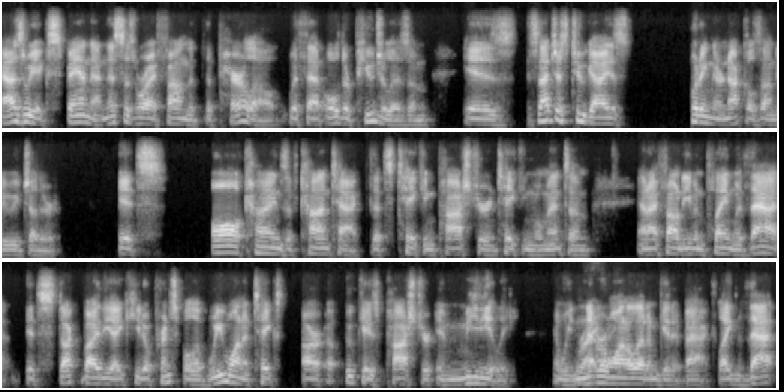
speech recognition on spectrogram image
as we expand that, and this is where I found that the parallel with that older pugilism is it's not just two guys putting their knuckles onto each other. It's all kinds of contact that's taking posture and taking momentum. And I found even playing with that, it's stuck by the Aikido principle of we want to take our uke's posture immediately and we right. never want to let him get it back. Like that,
